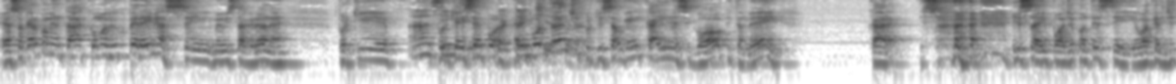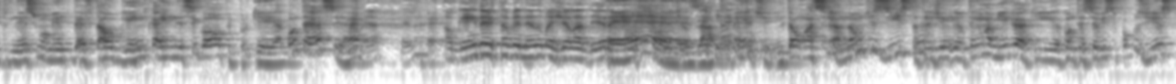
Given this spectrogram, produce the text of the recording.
Eu só quero comentar como eu recuperei minha senha, meu Instagram, né? Porque, ah, sim, porque isso é, é importante, né? porque se alguém cair nesse golpe também, cara, isso, isso aí pode acontecer. Eu acredito que nesse momento deve estar alguém caindo nesse golpe, porque acontece, né? É, é. Alguém deve estar vendendo uma geladeira. É, exatamente. Então, assim, ó, não desista. Eu tenho uma amiga que aconteceu isso em poucos dias,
